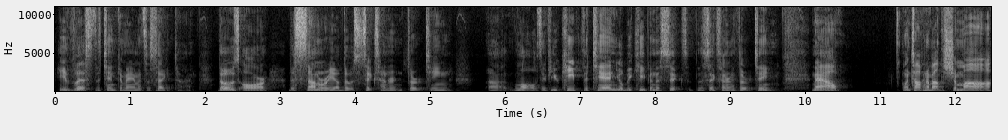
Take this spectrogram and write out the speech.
he lists the Ten Commandments a second time. Those are the summary of those 613 uh, laws. If you keep the 10, you'll be keeping the, six, the 613. Now, when talking about the Shema,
